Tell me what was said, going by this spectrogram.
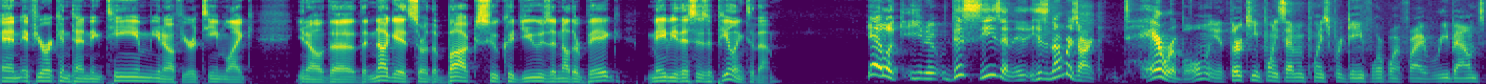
and if you're a contending team, you know, if you're a team like, you know, the the Nuggets or the Bucks who could use another big, maybe this is appealing to them. Yeah, look, you know, this season his numbers aren't terrible. I mean, 13.7 points per game, 4.5 rebounds,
